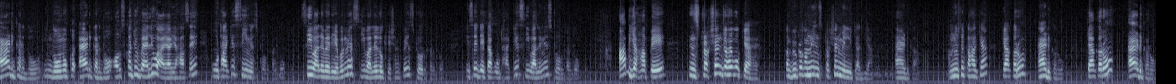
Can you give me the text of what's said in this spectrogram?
ऐड कर दो, इन दोनों को ऐड कर दो, और उसका जो वैल्यू आया यहाँ से, वो उठा के C में स्टोर कर दो। C वाले वेरिएबल में सी वाले लोकेशन पे स्टोर कर दो। इसे डेटा को उठा के सी वाले में स्टोर कर दो। अब यहाँ पे इंस्ट्रक्शन जो है वो क्या है? कंप्यूटर को हमने इंस्ट्रक्शन मिलने क्या दिया? ऐड का। हमने उसे कहा क्या? क्या करो? ऐड करो। क्या करो? ऐड करो।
